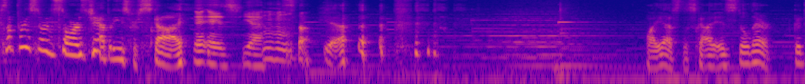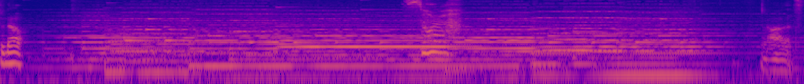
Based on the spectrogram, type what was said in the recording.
Because I'm pretty certain Sora is Japanese for sky. It is, yeah. So, yeah. Why, yes, the sky is still there. Good to know. Sora. Ah, that's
